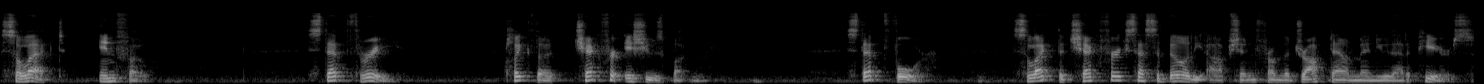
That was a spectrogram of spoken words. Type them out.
select Info. Step 3. Click the Check for Issues button. Step 4. Select the Check for Accessibility option from the drop-down menu that appears.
